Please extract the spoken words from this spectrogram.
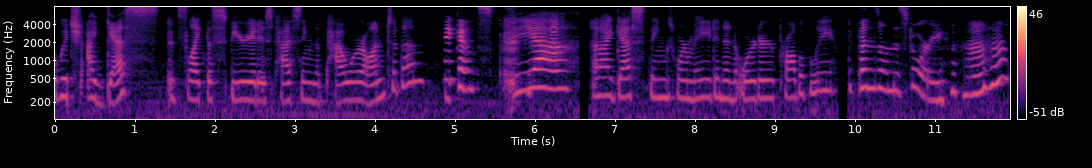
Which I guess it's like the spirit is passing the power on to them. It counts. Yeah, and I guess things were made in an order, probably. Depends on the story. Mm-hmm.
